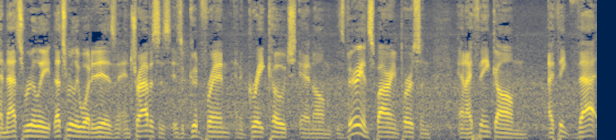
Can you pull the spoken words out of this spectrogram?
and that's really that's really what it is. And, and travis is, is a good friend and a great coach and um, is a very inspiring person. And i think um, i think that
